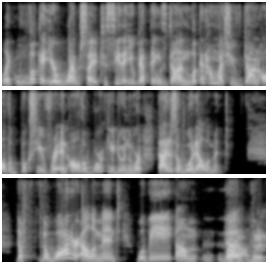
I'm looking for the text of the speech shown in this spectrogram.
Like, look at your website to see that you get things done. Look at how much you've done, all the books you've written, all the work you do in the world. That is a wood element. the the water element will be um, the, the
